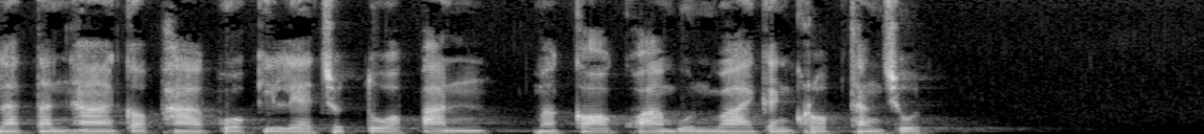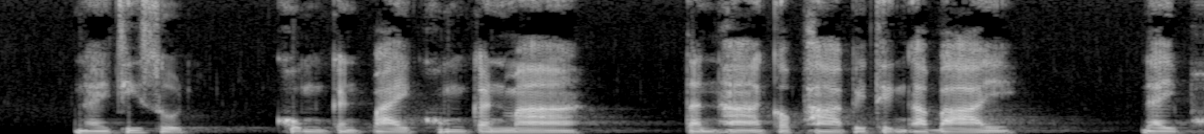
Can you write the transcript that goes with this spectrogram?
และตัณหาก็พาพวกกิเลสชุดตัวปั่น มาก่อความวุ่นวายกันครบทั้งชุด ในที่สุด คุมกันไปคุมกันมา ตัณหาก็พาไปถึงอบาย ได้ผ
